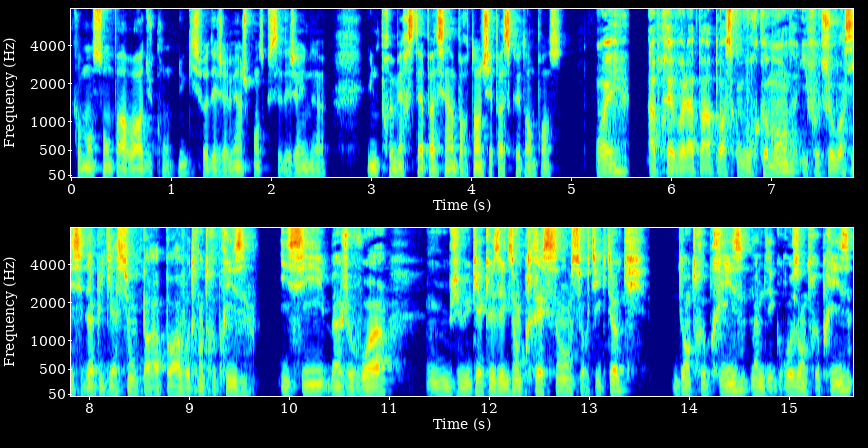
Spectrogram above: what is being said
commençons par avoir du contenu qui soit déjà bien. Je pense que c'est déjà une, première step assez importante. Je sais pas ce que tu en penses. Oui, après, voilà, par rapport à ce qu'on vous recommande, il faut toujours voir si c'est d'application par rapport à votre entreprise. Ici, ben, je vois, j'ai vu quelques exemples récents sur TikTok d'entreprises, même des grosses entreprises,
